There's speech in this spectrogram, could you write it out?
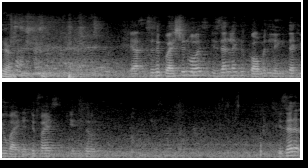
Yeah. yeah. So the question was: Is there like a common link that you've identified in the? Is there a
